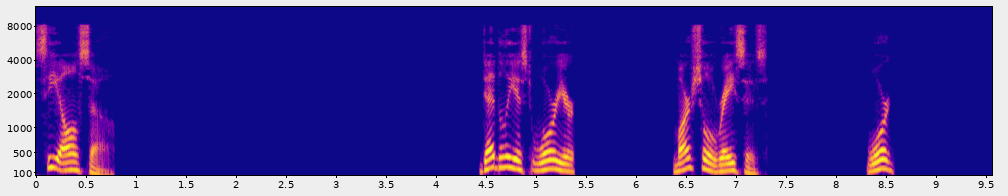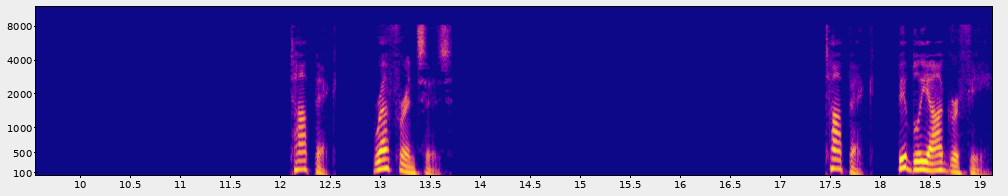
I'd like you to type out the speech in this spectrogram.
See also Deadliest warrior Martial races War References Bibliography.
